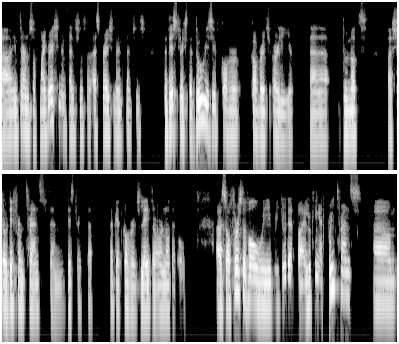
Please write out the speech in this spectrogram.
uh, in terms of migration intentions and aspiration intentions, the districts that do receive cover coverage earlier do not show different trends than districts that, that get coverage later or not at all. so first of all, we we do that by looking at pre-trends um,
